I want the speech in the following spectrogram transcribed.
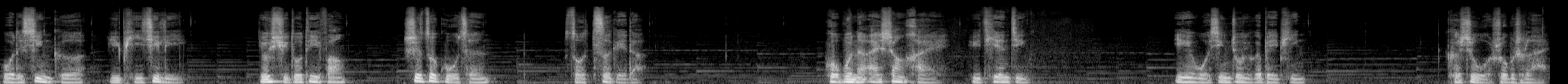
我的性格与脾气里，有许多地方是做古城所赐给的。我不能爱上海与天津，因为我心中有个北平。可是我说不出来。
